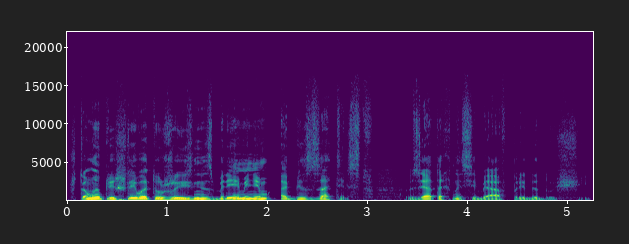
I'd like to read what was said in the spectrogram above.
что мы пришли в эту жизнь с бременем обязательств, взятых на себя в предыдущей.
